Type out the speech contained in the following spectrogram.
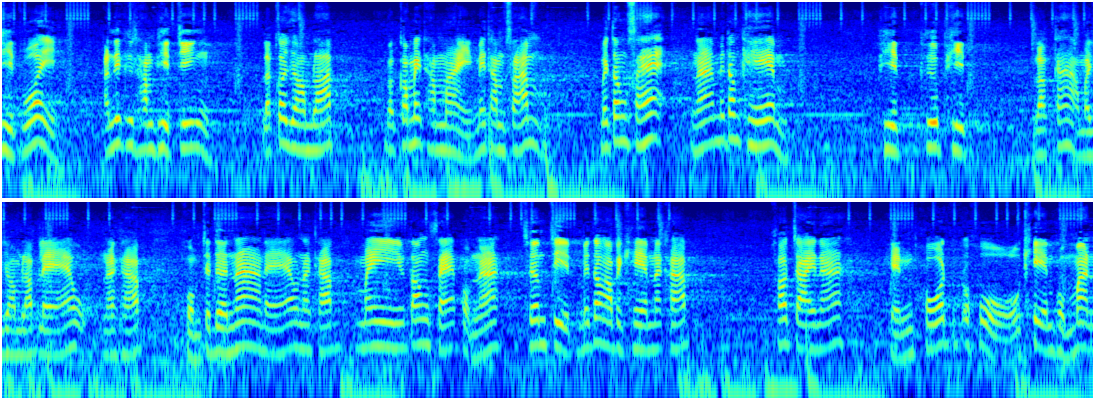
ผิดเว้ย อันนี้คือทำผิดจริง แล้วก็ยอมรับ แล้วก็ไม่ทำใหม่ ไม่ทำซ้ำไม่ต้องแซะนะ ไม่ต้องเคม ผิดคือผิดแล้วกล้าออกมายอมรับแล้วนะครับ ผมจะเดินหน้าแล้วนะครับ ไม่ต้องแซะผมนะ เชื่อมจิตไม่ต้องเอาไปเคมนะครับ เข้าใจนะ เห็นโพสต์โอ้โห เคมผมมัน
